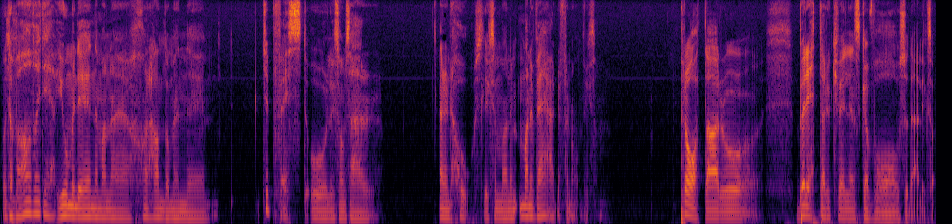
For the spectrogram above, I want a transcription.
Och de bara, ah, vad är det? Jo men det är när man eh, har hand om en eh, typ fest och liksom så här är en host, liksom man är, man är värd för någon liksom. Pratar och berättar hur kvällen ska vara och sådär liksom.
